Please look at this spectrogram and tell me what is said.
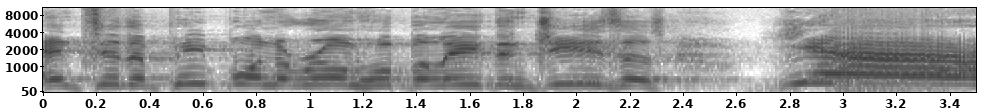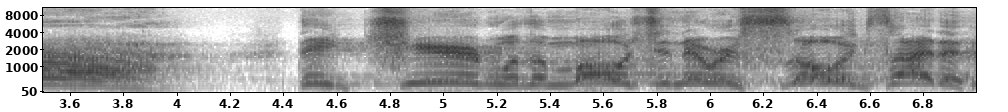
And to the people in the room who believed in Jesus, yeah! They cheered with emotion. They were so excited.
